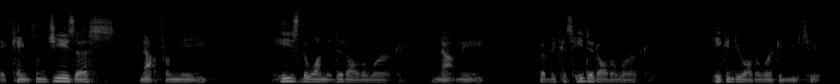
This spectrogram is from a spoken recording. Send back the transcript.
it came from jesus not from me. He's the one that did all the work not me but because he did all the work, he can do all the work in you too.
